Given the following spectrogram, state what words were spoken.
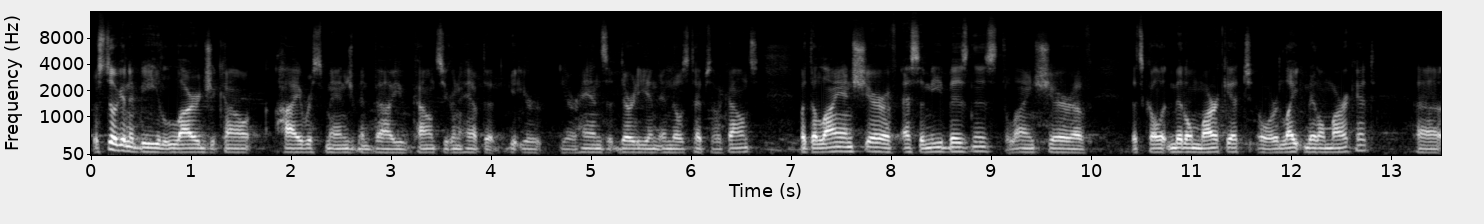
There's still going to be large account, high risk management value accounts. You're going to have to get your, your hands dirty in, in those types of accounts. But the lion's share of SME business, the lion's share of, let's call it middle market or light middle market, uh,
